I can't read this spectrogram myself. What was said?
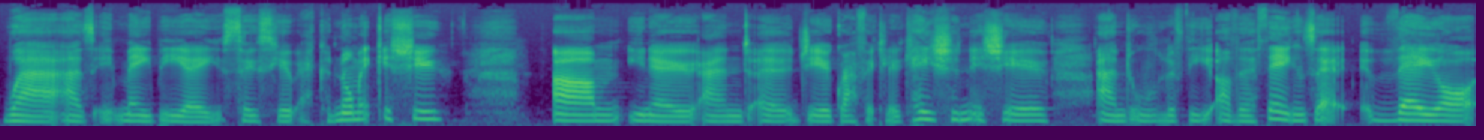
whereas it may be a socio-economic issue um, you know, and a geographic location issue and all of the other things that they are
